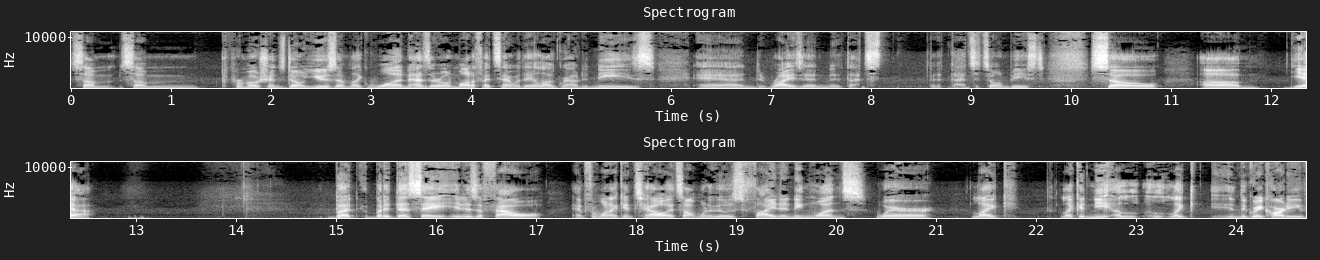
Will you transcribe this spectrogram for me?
some some promotions don't use them. Like one has their own modified set where they allow grounded knees, and Rizin that's that's its own beast. So um, yeah, but but it does say it is a foul, and from what I can tell, it's not one of those fight ending ones where like like a knee a, like in the Greg Hardy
